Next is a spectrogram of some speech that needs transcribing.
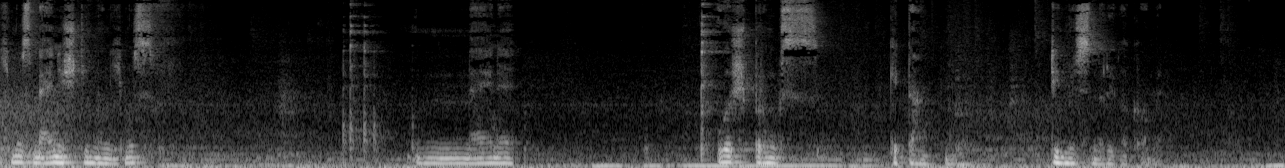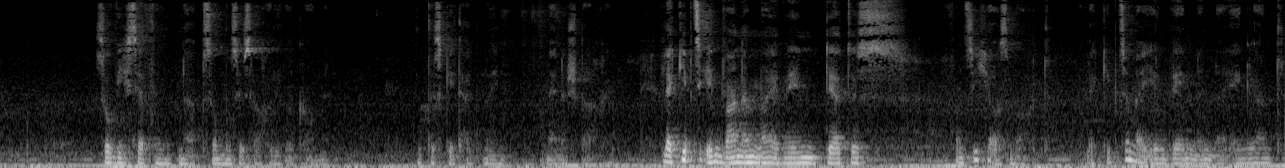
Ich muss meine Stimmung, ich muss meine Ursprungsgedanken, die müssen rüberkommen. So wie ich es erfunden habe, so muss es auch rüberkommen. Und das geht halt nur in meiner Sprache. Vielleicht gibt es irgendwann einmal wen, der das von sich aus macht. Vielleicht gibt es einmal irgendwen in England,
